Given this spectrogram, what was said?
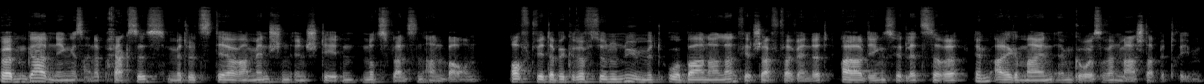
Urban Gardening ist eine Praxis, mittels derer Menschen in Städten Nutzpflanzen anbauen. Oft wird der Begriff synonym mit urbaner Landwirtschaft verwendet, allerdings wird letztere im Allgemeinen im größeren Maßstab betrieben.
